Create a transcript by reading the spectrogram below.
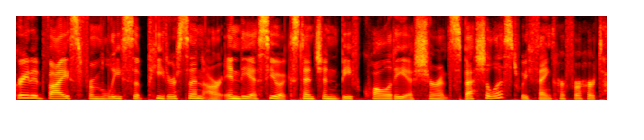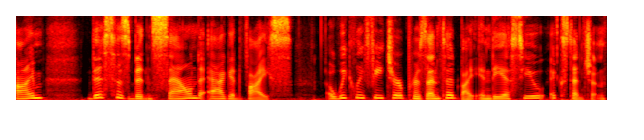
Great advice from Lisa Pederson, our NDSU Extension Beef Quality Assurance Specialist. We thank her for her time. This has been Sound Ag Advice, a weekly feature presented by NDSU Extension.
